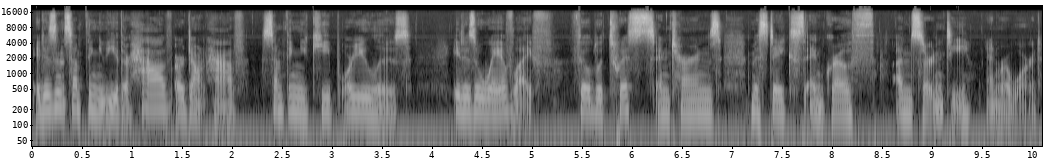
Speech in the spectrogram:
It isn't something you either have or don't have, something you keep or you lose. It is a way of life filled with twists and turns, mistakes and growth, uncertainty and reward.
